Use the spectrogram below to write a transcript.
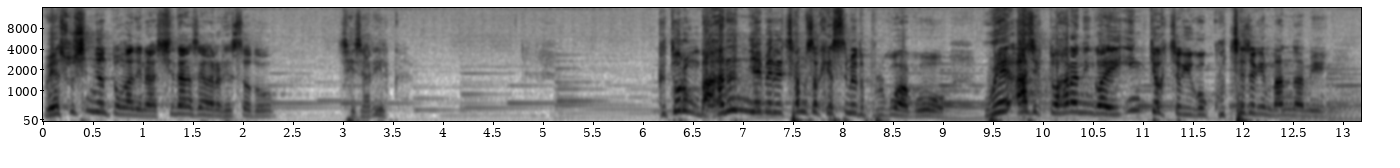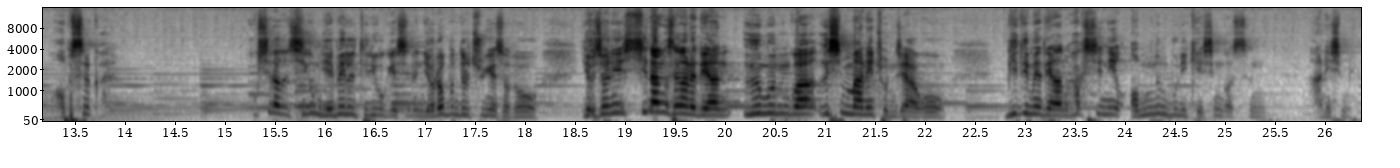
왜 수십 년 동안이나 신앙생활을 했어도 제자리일까요? 그토록 많은 예배를 참석했음에도 불구하고 왜 아직도 하나님과의 인격적이고 구체적인 만남이 없을까요? 혹시라도 지금 예배를 드리고 계시는 여러분들 중에서도 여전히 신앙생활에 대한 의문과 의심만이 존재하고 믿음에 대한 확신이 없는 분이 계신 것은 아니십니까?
